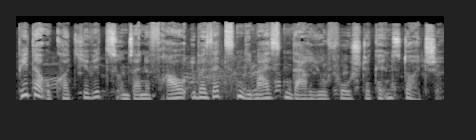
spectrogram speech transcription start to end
Peter Okotjewitz und seine Frau übersetzten die meisten Dario Fo-Stücke ins Deutsche.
